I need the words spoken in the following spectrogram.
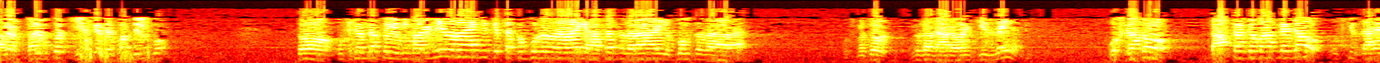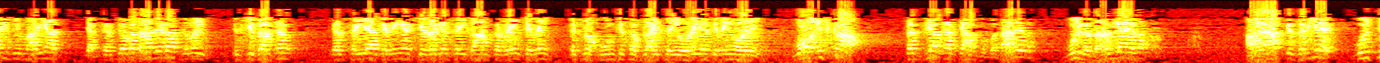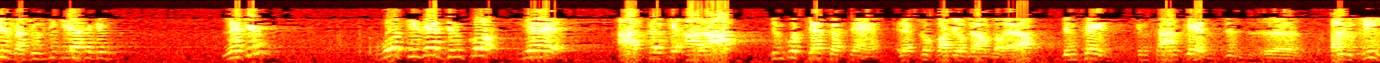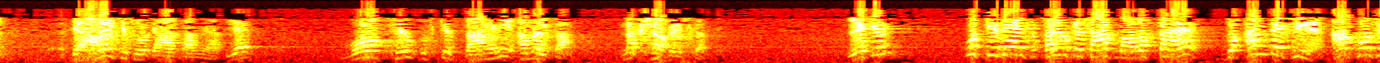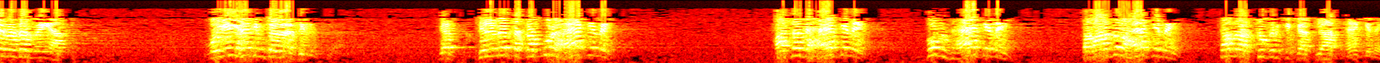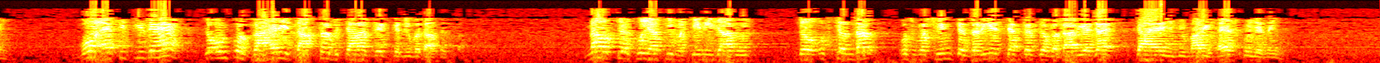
اگر قلب کو چیر کے دیکھو دل کو، تو اس کے اندر تو یہ بیماری نہیں نظر آئے گی کہ تکبر نظر آ رہا ہے یہ حسد نظر آ رہا ہے یہ بہت نظر آ رہا ہے۔ اس میں تو نظر آنے والی چیز نہیں ہے۔ اس کا تو ڈاکٹر کے پاس لے جاؤ، اس کی ظاہری بیماریاں چیک کر کے بتا دے گا کہ بھائی، اس کی درخت صحیح ہے کہ نہیں ہے، اس کی رگیں صحیح کام کر رہی ہیں کہ نہیں، اس میں خون کی سپلائی صحیح ہو رہی ہے کہ نہیں ہو رہی، وہ اس کا تجزیہ کر کے آپ کو بتا دے گا۔ وہی نظر جائے گا۔ آیات کے ذریعے وہی چیز محسوس بھی کی جا سکے گی۔ لیکن وہ چیزیں جن کو یہ آج کل کے آلات جن کو چیک کرتے ہیں الیکٹروکارڈیوگرام وغیرہ، جن سے انسان کے قلب کی عمل کی صورت حال سامنے آتی ہے، وہ صرف اس کے ظاہری عمل کا نقشہ پیش کرتے لیکن کچھ چیزیں اس قلب کے ساتھ وابستہ ہیں جو اندیکھی ہیں آنکھوں سے نظر نہیں آتی وہ یہی ہے جن کا میں ذکر کیا کہ دل میں تکبر ہے کہ نہیں حسد ہے کہ نہیں بغض ہے کہ نہیں توازو ہے کہ نہیں صبر اور شکر کی کیفیات ہیں کہ نہیں وہ ایسی چیزیں ہیں جو ان کو ظاہری ڈاکٹر کے نہیں بتا سکتا۔ نہ اس سے کوئی ایسی مشین ایجاد ہوئی جو اس کے اندر اس مشین کے ذریعے چیک کر کے بتا دیا جائے چاہے یہ بیماری ہے اس کو یا نہیں۔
